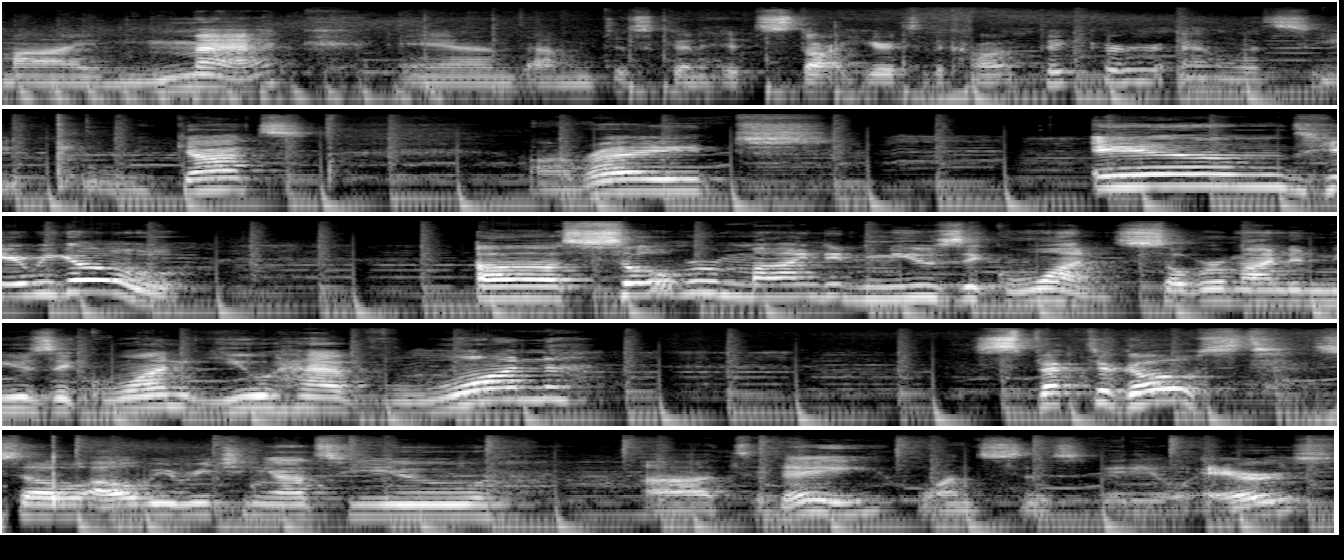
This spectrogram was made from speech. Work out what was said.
my Mac and I'm just gonna hit start here to the comment picker and let's see who we got. All right, and here we go. Uh, Minded Music 1. Sober Minded Music 1, you have won Spectre Ghost. So I'll be reaching out to you uh, today once this video airs.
